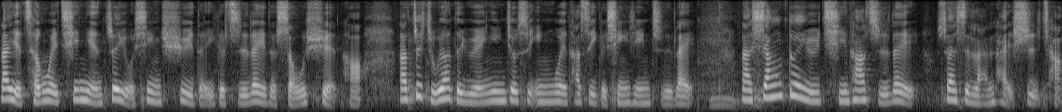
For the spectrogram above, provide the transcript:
那也成为青年最有兴趣的一个职类的首选哈。那最主要的原因就是因为它是一个新兴职类，那相对于其他职类算是蓝海市场，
